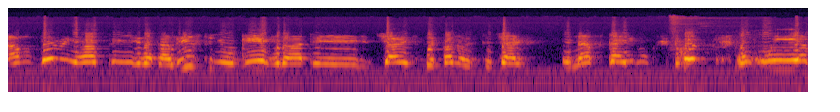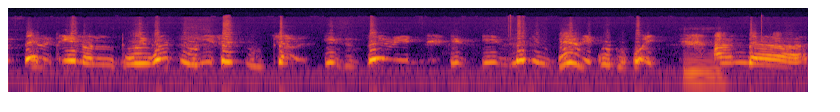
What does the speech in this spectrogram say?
I'm very happy that at least you give that uh, Charles, the panelist, Charles, enough time because we are very keen on, we want to listen to Charles. He's very, he's, he's making very good point. And uh,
